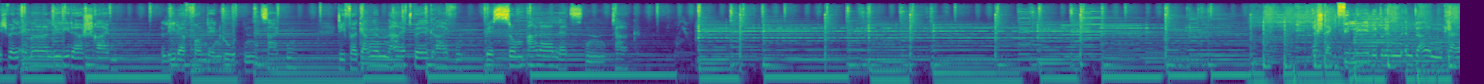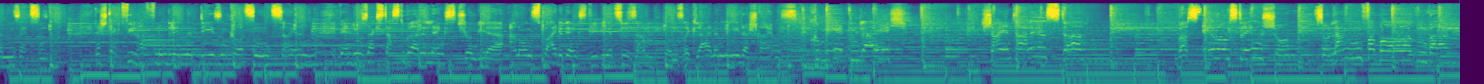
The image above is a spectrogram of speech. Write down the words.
Ich will immer Lieder schreiben, Lieder von den guten Zeiten, die Vergangenheit begreifen bis zum allerletzten Tag. Da steckt viel Liebe drin in deinen kleinen Sätzen. Da steckt viel Hoffnung drin in diesen kurzen Zeilen. Wenn du sagst, dass du gerade längst schon wieder an uns beide denkst, wie wir zusammen unsere kleinen Lieder schreiben. Kometen gleich scheint alles da, was in uns drin schon so lang verborgen war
